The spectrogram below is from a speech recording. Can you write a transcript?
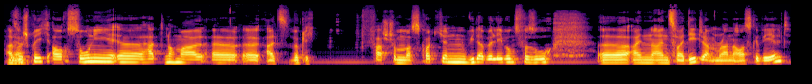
also Ja. sprich auch Sony äh, hat nochmal äh, äh, als wirklich fast schon Maskottchen Wiederbelebungsversuch äh, einen, einen 2D Jump'n'Run ausgewählt.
